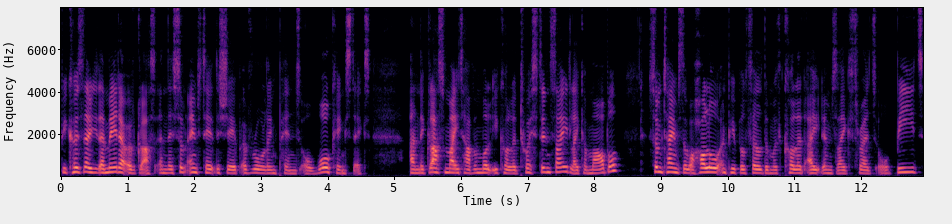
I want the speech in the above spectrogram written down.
Because they're, they're made out of glass and they sometimes take the shape of rolling pins or walking sticks. And the glass might have a multicoloured twist inside, like a marble. Sometimes they were hollow and people filled them with coloured items like threads or beads.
